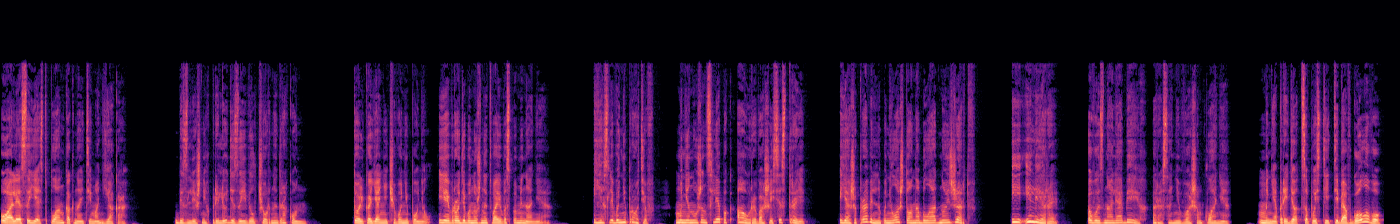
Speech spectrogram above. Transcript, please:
«У Олесы есть план, как найти маньяка», — без лишних прелюдий заявил черный дракон. «Только я ничего не понял. Ей вроде бы нужны твои воспоминания». «Если вы не против, мне нужен слепок ауры вашей сестры. Я же правильно поняла, что она была одной из жертв?» и Илеры. Вы знали обеих, раз они в вашем клане. «Мне придется пустить тебя в голову?»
